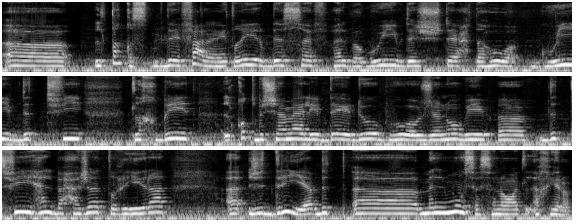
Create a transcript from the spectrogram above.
الطقس بدا فعلا يتغير بدا الصيف هلبا قوي بدا الشتاء حتى هو قوي بدت في تلخبيط القطب الشمالي بدا يدوب هو والجنوبي آه بدت فيه هلبا حاجات تغييرات آه جذرية بدت آه ملموسة السنوات الأخيرة.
